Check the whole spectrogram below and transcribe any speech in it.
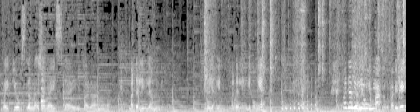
By cubes lang na siya guys kay para ano ba, madali lang nguyain, madaling ihungit. madaling ihungit. ipasok sa bibig.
